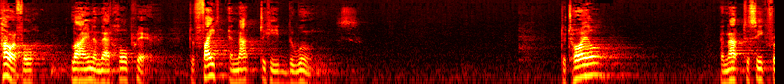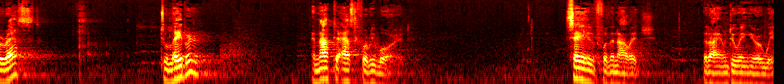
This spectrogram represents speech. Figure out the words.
powerful line in that whole prayer to fight and not to heed the wounds. To toil and not to seek for rest. To labor and not to ask for reward. Save for the knowledge that I am doing your will.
